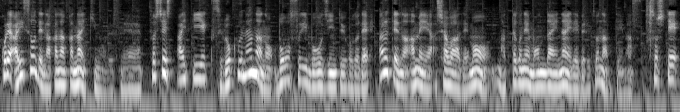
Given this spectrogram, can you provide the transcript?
これありそうでなかなかない機能ですね。そして IPX67 の防水防塵ということで、ある程度の雨やシャワーでも全くね、問題ないレベルとなっています。そして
